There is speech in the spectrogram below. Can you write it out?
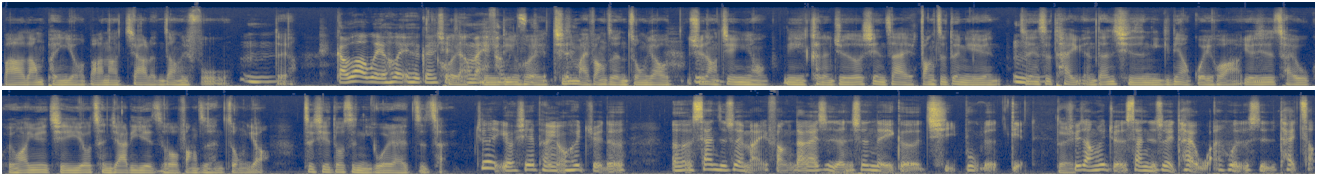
把他当朋友，把他当家人这样去服务。嗯，对啊，搞不好我也会会跟学长买你一。定会。其实买房子很重要，学长建议哦，你可能觉得说现在房子对你而言这件事太远，但是其实你一定要规划，尤其是财务规划，因为其实以后成家立业之后，房子很重要，这些都是你未来的资产。就是有些朋友会觉得，呃，三十岁买房大概是人生的一个起步的点。对学，长会觉得三十岁太晚或者是太早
